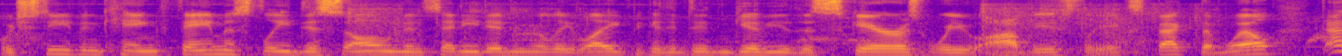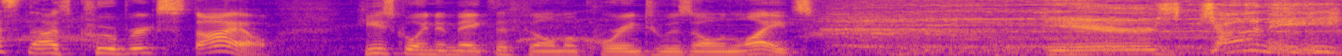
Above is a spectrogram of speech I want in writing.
which Stephen King famously disowned and said he didn't really like because it didn't give you the scares where you obviously expect them. Well, that's not Kubrick's style. He's going to make the film according to his own lights. Here's Johnny!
